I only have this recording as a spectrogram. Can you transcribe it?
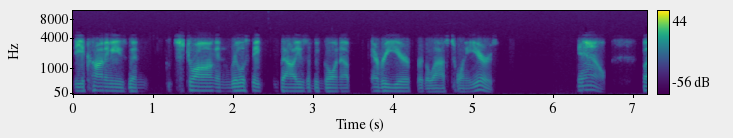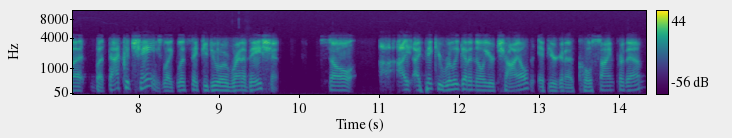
the economy has been strong and real estate values have been going up every year for the last 20 years. Now, but but that could change. Like let's say if you do a renovation. So I, I think you really got to know your child if you're going to co-sign for them,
